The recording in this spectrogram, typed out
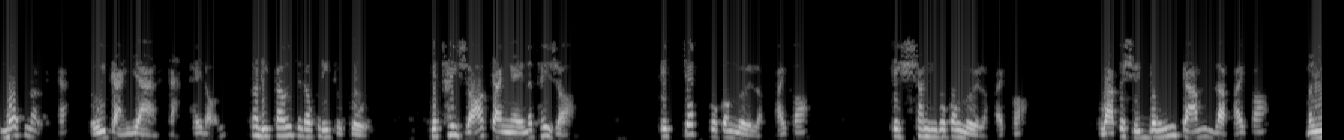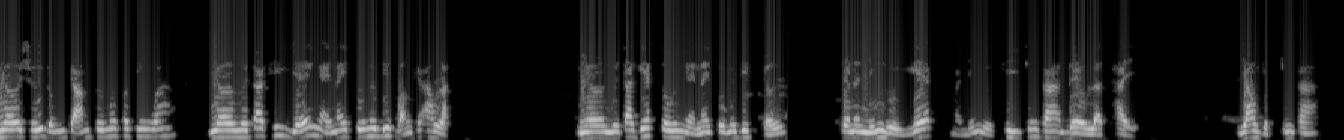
Mốt nó lại khác. Tuổi càng già càng thay đổi. Nó đi tới chứ đâu có đi thuộc lùi nó thấy rõ, càng ngày nó thấy rõ. Cái chết của con người là phải có. Cái sanh của con người là phải có. Và cái sự đụng chạm là phải có. Mà nhờ sự đụng chạm tôi mới có thiên hóa. Nhờ người ta khi dễ, ngày nay tôi mới biết bận cái ao lạnh nhờ người ta ghét tôi, ngày nay tôi mới biết chữ. Cho nên những người ghét mà những người khi chúng ta đều là thầy giáo dục chúng ta,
